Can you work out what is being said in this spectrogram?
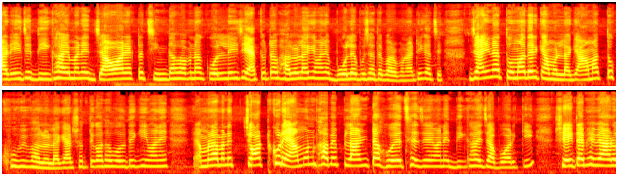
আর এই যে দীঘায় মানে যাওয়ার একটা চিন্তা ভাবনা করলেই যে এতটা ভালো লাগে মানে বলে বোঝাতে পারব না, ঠিক আছে? জানি না তোমাদের কেমন লাগে, আমার তো খুবই ভালো লাগে। আর সত্যি কথা বলতে কি মানে আমরা মানে চট করে এমনভাবে প্ল্যানটা হয়েছে যে মানে দীঘায় যাব আর কি, সেইটা ভেবে আরও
